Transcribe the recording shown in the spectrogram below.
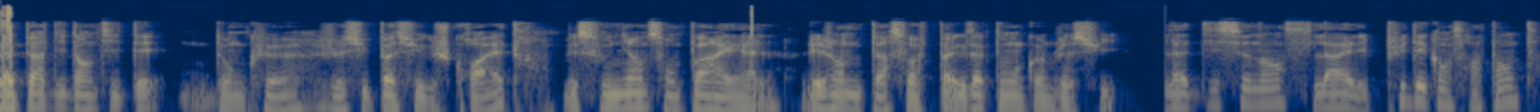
La perte d'identité. Donc, euh, je suis pas celui que je crois être. Mes souvenirs ne sont pas réels. Les gens ne perçoivent pas exactement comme je suis. La dissonance, là, elle est plus déconcertante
